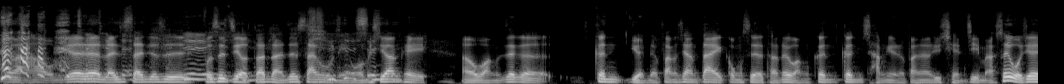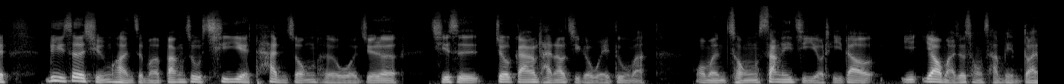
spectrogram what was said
对吧？我们觉得 人生就是不是只有短短这三五年，我们希望可以呃往这个。更远的方向，带公司的团队往更更长远的方向去前进嘛。所以我觉得绿色循环怎么帮助企业碳中和？我觉得其实就刚刚谈到几个维度嘛。我们从上一集有提到，一要么就从产品端，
